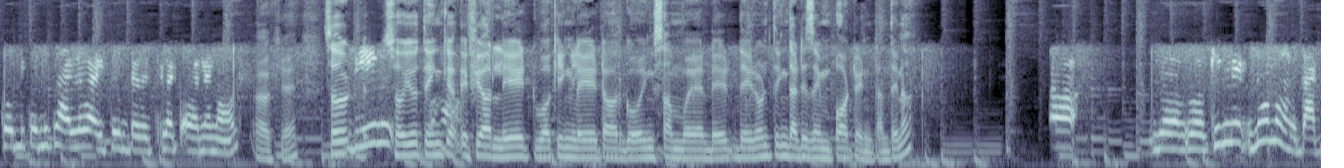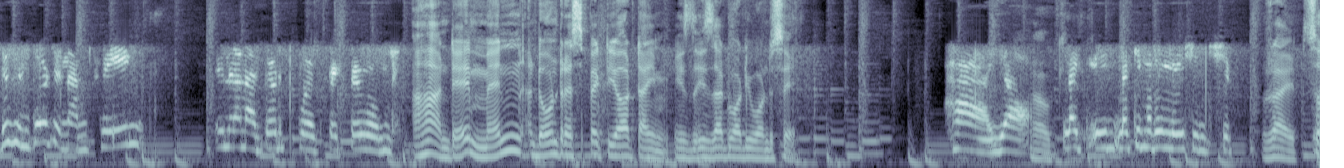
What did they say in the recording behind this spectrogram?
కొన్ని కొన్ని సార్లు అవుతుంటది it's like on and off Okay. So Being- so you think if you are late, working late or going somewhere, they they don't think that is important, antena? Working no no that is important I'm saying ఇన్ అన్ అదర్ పర్స్పెక్టివ్ ఉంది Aha, ante men don't respect your time. Is is that what you want to say? Yeah Okay. Like like in relationship Right. So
